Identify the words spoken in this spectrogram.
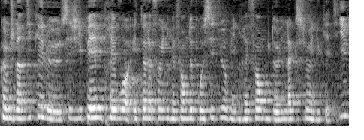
comme je l'indiquais, le CJPM prévoit est à la fois une réforme de procédure et une réforme de l'action éducative.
